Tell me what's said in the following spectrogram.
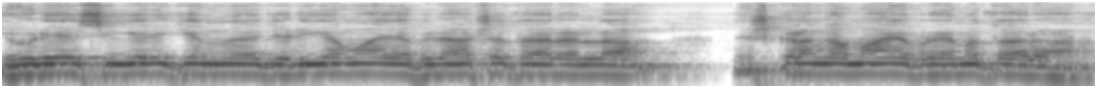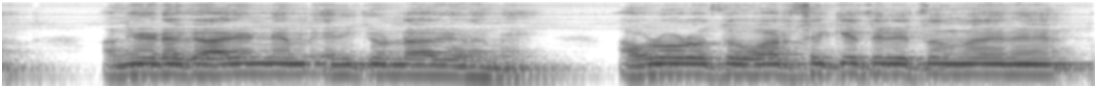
ഇവിടെ സ്വീകരിക്കുന്നത് ജടികമായ അഭിലാഷത്താലല്ല നിഷ്കളങ്കമായ പ്രേമത്താലാണ്. അങ്ങയുടെ കാരുണ്യം എനിക്കുണ്ടാകണമേ. അവളോടൊത്ത് വാർദ്ധക്യത്തിലെത്തുന്നതിന്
